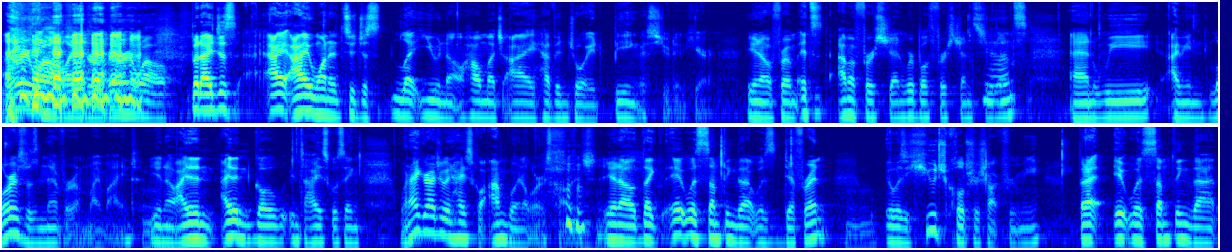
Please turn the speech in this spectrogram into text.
Very well, Andrew. Very well. But I just, I, I wanted to just let you know how much I have enjoyed being a student here. You know, from it's, I'm a first gen. We're both first gen Yeah. students, and we, I mean, Loras was never on my mind. You Mm. know, I didn't, I didn't go into high school saying, when I graduate high school, I'm going to Loras College. you know, like it was something that was different. Mhm. It was a huge culture shock for me, but I, it was something that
